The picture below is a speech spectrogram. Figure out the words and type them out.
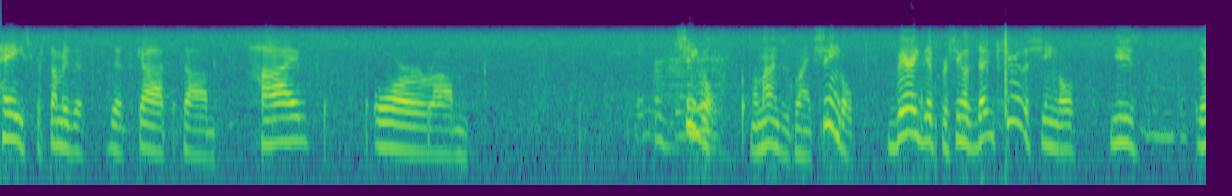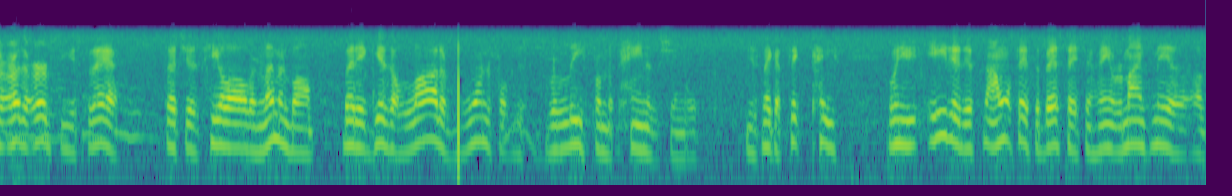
paste for somebody that's that's got um, hives or um, shingles. My mind's just blank. Shingles. Very good for shingles. Doesn't cure the shingles. Use there are other herbs to use for that, such as heal all and lemon balm. But it gives a lot of wonderful just relief from the pain of the shingles. You just make a thick paste. When you eat it, it's I won't say it's the best tasting thing. It reminds me of, of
